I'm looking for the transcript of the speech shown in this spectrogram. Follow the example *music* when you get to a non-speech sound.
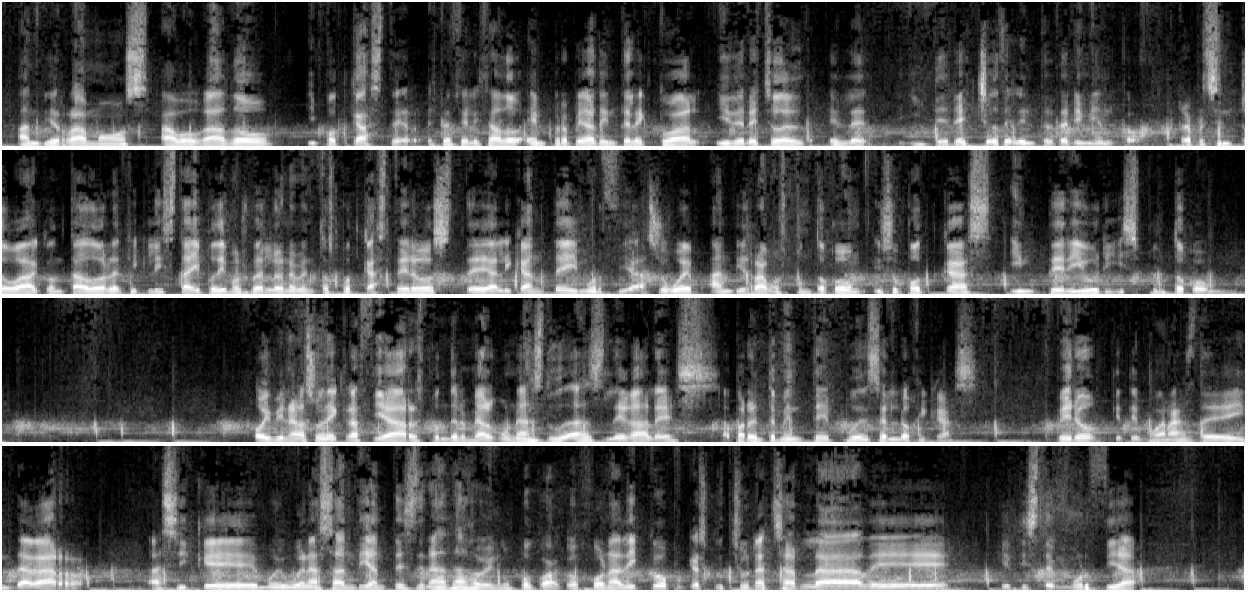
Andy Ramos, abogado y podcaster, especializado en propiedad intelectual y derecho del, el- y del entretenimiento. Representó a Contador el Ciclista y pudimos verlo en eventos podcasteros de Alicante y Murcia, su web andyramos.com y su podcast interiuris.com. Hoy viene a la Sonecracia a responderme algunas dudas legales, aparentemente pueden ser lógicas, pero que tengo ganas de indagar. Así que muy buenas, Andy. Antes de nada, *laughs* vengo un poco acojonadico porque escuché una charla de que hiciste en Murcia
